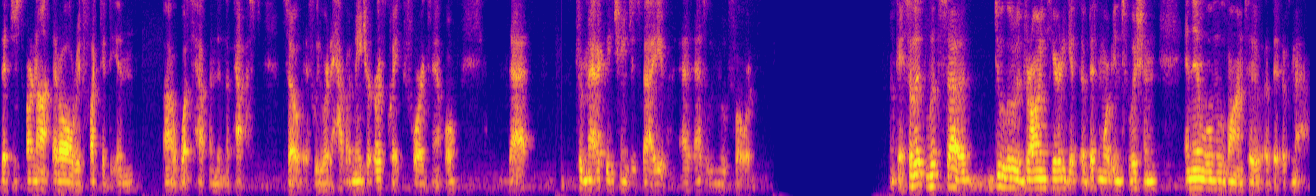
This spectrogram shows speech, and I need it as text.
that just are not at all reflected in uh, what's happened in the past. So if we were to have a major earthquake, for example, that dramatically changes value as, we move forward. Okay, so let, us uh, do a little bit of drawing here to get a bit more intuition, and then we'll move on to a bit of math.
